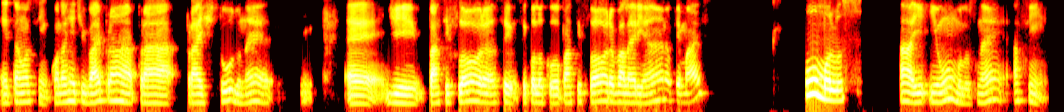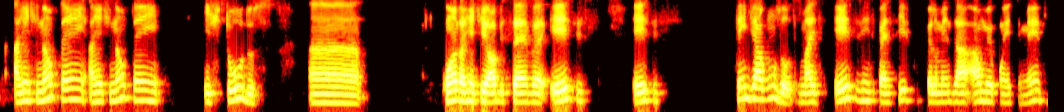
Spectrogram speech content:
Então, assim, quando a gente vai para estudo, né, é, de passiflora, você, você colocou passiflora, valeriana, o que mais? Húmulos. Ah, e, e né? Assim, a gente não tem, a gente não tem estudos ah, quando a gente observa esses, esses, tem de alguns outros, mas esses em específico, pelo menos ao meu conhecimento,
